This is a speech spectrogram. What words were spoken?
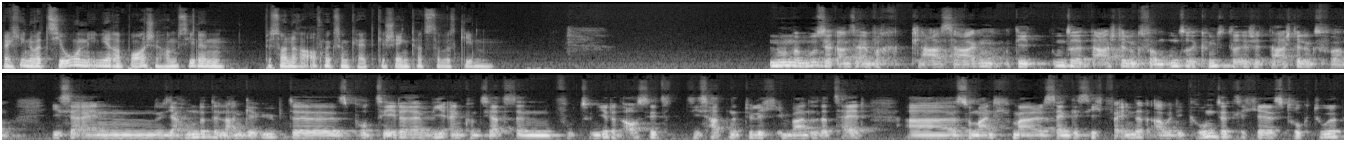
welche Innovationen in Ihrer Branche haben Sie denn besondere Aufmerksamkeit geschenkt? Hat es da was gegeben? Nun, man muss ja ganz einfach klar sagen, die, unsere Darstellungsform, unsere künstlerische Darstellungsform ist ja ein jahrhundertelang geübtes Prozedere, wie ein Konzert denn funktioniert und aussieht. Dies hat natürlich im Wandel der Zeit äh, so manchmal sein Gesicht verändert, aber die grundsätzliche Struktur,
